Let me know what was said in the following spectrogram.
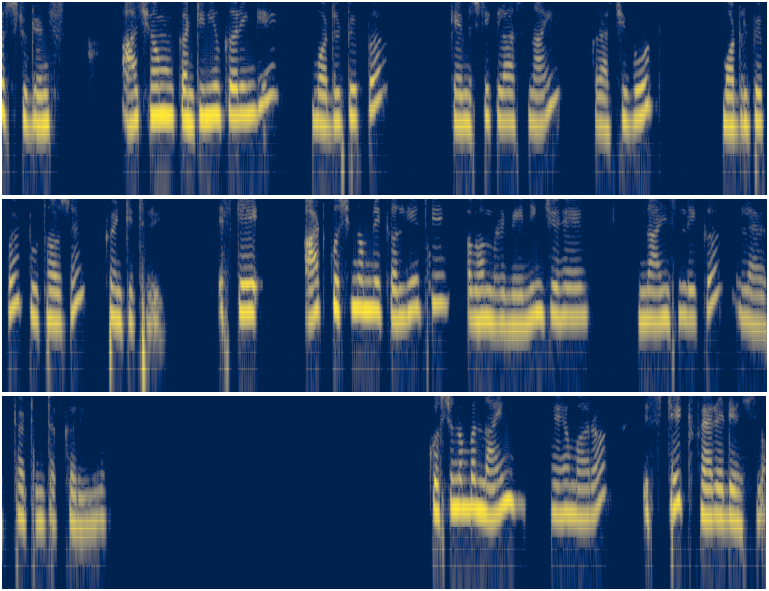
اسٹوڈینٹس آج ہم کنٹینیو کریں گے model paper chemistry class nine Karachi board model paper 2023 اس کے آٹھ کوشچن ہم نے کر لیے تھے، اب ہم ریمیننگ جو ہے نائن سے لے کر تھرٹین تک کریں گے۔ کوشچن نمبر نائن ہے ہمارا state Faraday's law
